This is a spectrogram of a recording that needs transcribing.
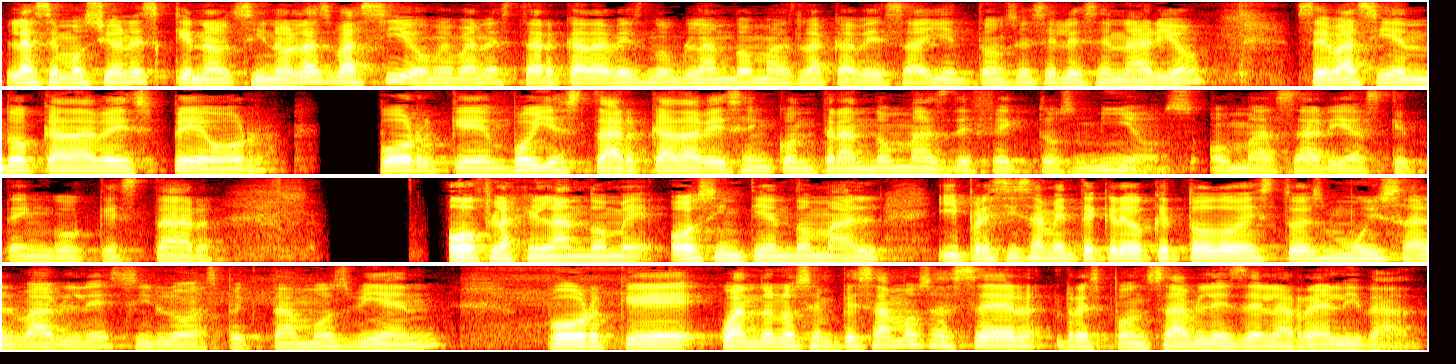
las emociones que no, si no las vacío me van a estar cada vez nublando más la cabeza y entonces el escenario se va haciendo cada vez peor porque voy a estar cada vez encontrando más defectos míos o más áreas que tengo que estar o flagelándome o sintiendo mal. Y precisamente creo que todo esto es muy salvable si lo aspectamos bien, porque cuando nos empezamos a ser responsables de la realidad,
